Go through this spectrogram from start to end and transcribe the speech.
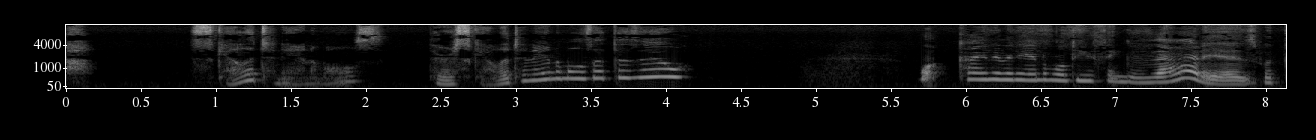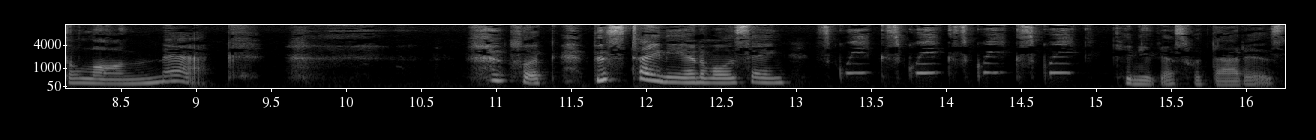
skeleton animals? There are skeleton animals at the zoo? What kind of an animal do you think that is with the long neck? Look, this tiny animal is saying, squeak, squeak, squeak, squeak. Can you guess what that is?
